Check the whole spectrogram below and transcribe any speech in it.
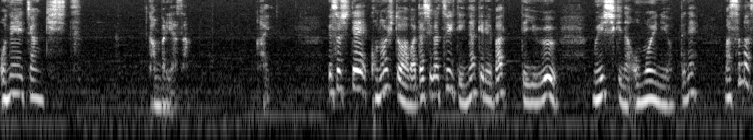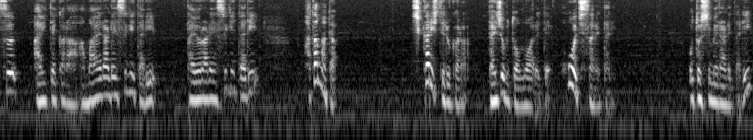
お姉ちゃん気質。頑張り屋さん。はい。でそしてこの人は私がついていなければっていう無意識な思いによってねますます相手から甘えられすぎたり頼られすぎたりはたまたしっかりしてるから大丈夫と思われて放置されたり。貶められたり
